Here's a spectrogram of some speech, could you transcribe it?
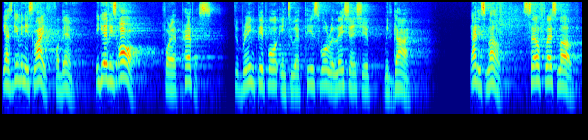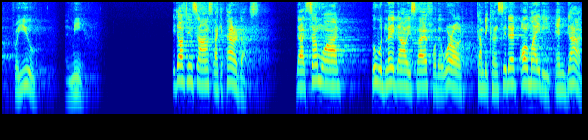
He has given his life for them. He gave his all for a purpose to bring people into a peaceful relationship with God. That is love, selfless love for you and me. It often sounds like a paradox that someone who would lay down his life for the world can be considered almighty and God.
